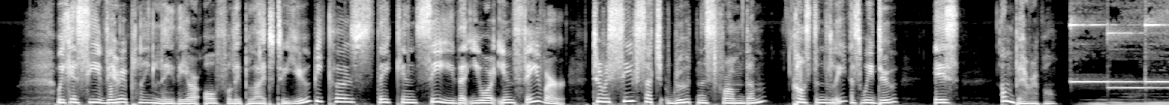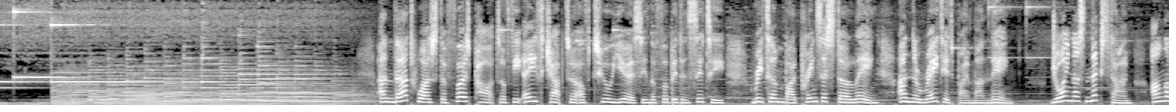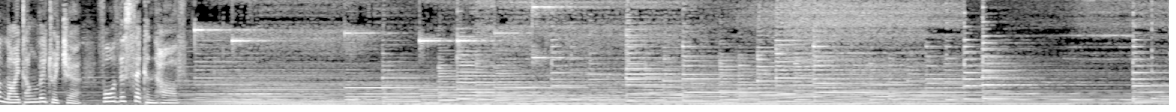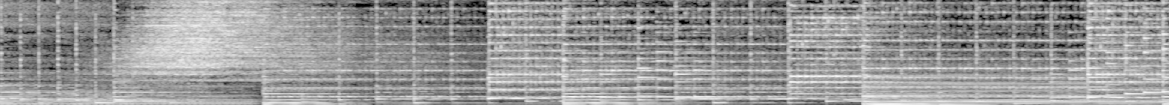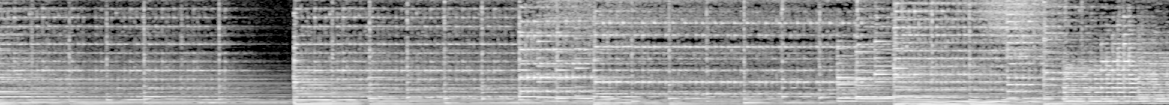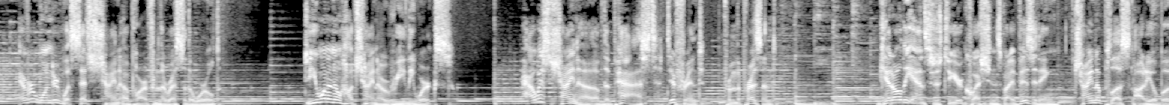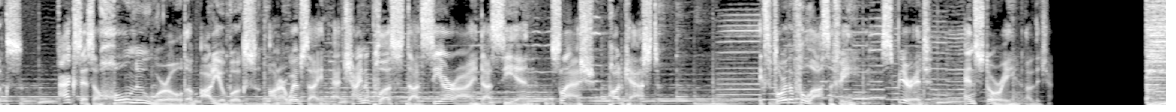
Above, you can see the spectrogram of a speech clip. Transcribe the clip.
We can see very plainly they are awfully polite to you because they can see that you are in favor. To receive such rudeness from them constantly as we do is unbearable. And that was the first part of the eighth chapter of Two Years in the Forbidden City, written by Princess Der Ling and narrated by Man Ling. Join us next time on A Light on Literature for the second half. What sets China apart from the rest of the world? Do you want to know how China really works? How is China of the past different from the present? Get all the answers to your questions by visiting China Plus Audiobooks. Access a whole new world of audiobooks on our website at chinaplus.cri.cn slash podcast. Explore the philosophy, spirit, and story of the China.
